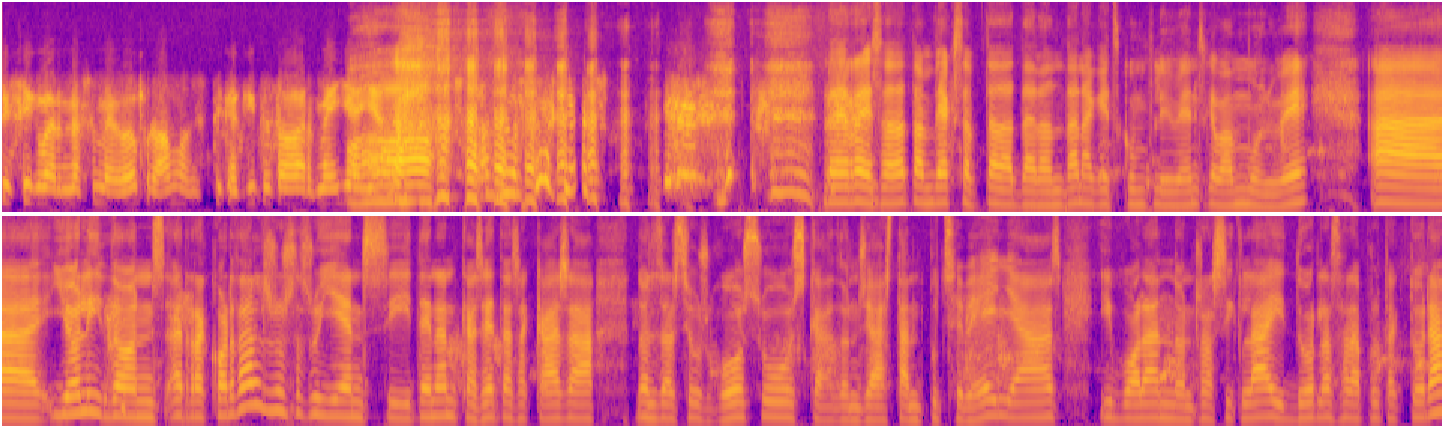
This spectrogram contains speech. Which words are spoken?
Sí, sí, que no se me veu, però vamos, estic aquí tota vermella Oh! ja. Res, res, s'ha de també acceptar de tant en tant aquests compliments que van molt bé. Uh, Ioli, doncs, recorda als nostres oients si tenen casetes a casa doncs, dels seus gossos, que doncs, ja estan potser velles i volen doncs, reciclar i dur-les a la protectora,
